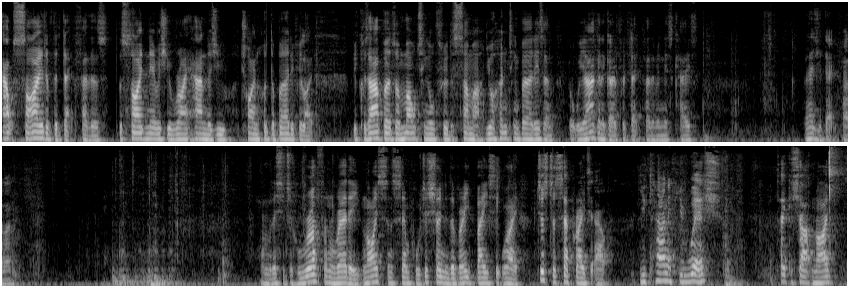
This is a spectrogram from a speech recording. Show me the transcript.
outside of the deck feathers, the side nearest your right hand as you try and hood the bird, if you like, because our birds are molting all through the summer. Your hunting bird isn't, but we are going to go for a deck feather in this case. There's your deck feather. Remember, this is just rough and ready, nice and simple, just showing you the very basic way, just to separate it out. You can, if you wish, take a sharp knife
